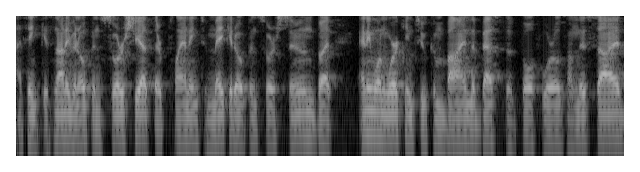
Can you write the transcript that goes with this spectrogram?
I think it's not even open source yet. They're planning to make it open source soon, but anyone working to combine the best of both worlds on this side,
